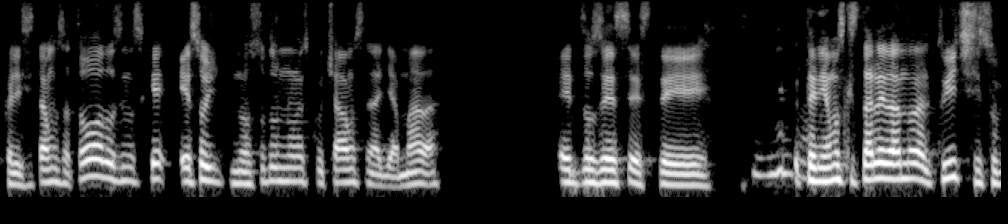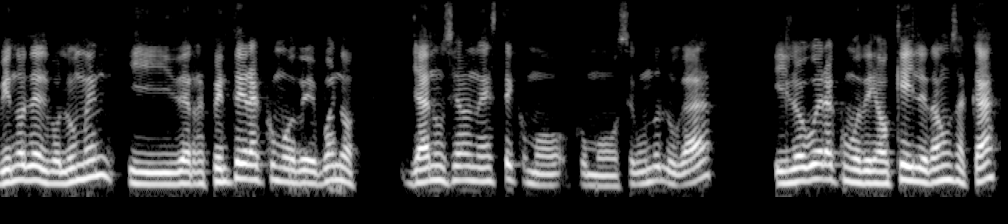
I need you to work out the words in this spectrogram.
felicitamos a todos, y no sé qué, eso nosotros no lo escuchábamos en la llamada. Entonces, este, teníamos que estarle dando al Twitch y subiéndole el volumen y de repente era como de, bueno, ya anunciaron a este como, como segundo lugar y luego era como de, ok, le damos acá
